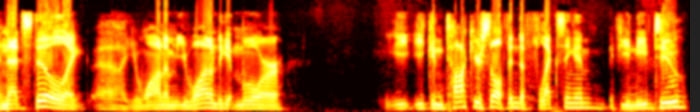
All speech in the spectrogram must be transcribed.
And that's still like uh, you want him. You want him to get more. You, you can talk yourself into flexing him if you need to.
